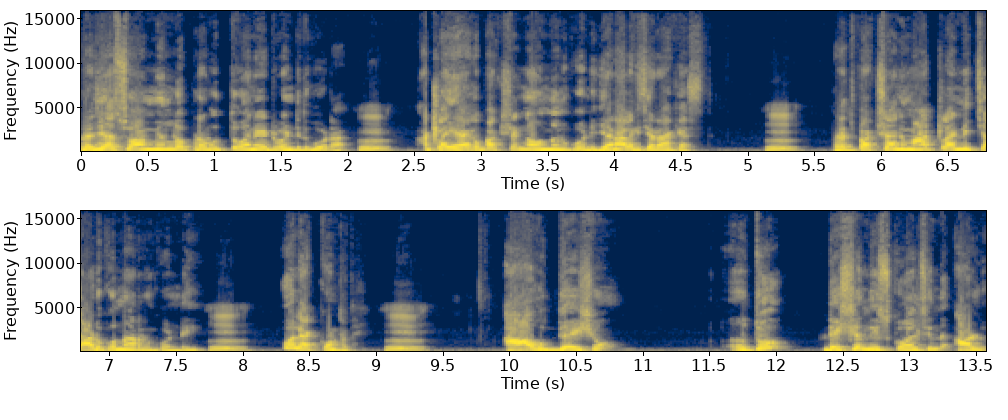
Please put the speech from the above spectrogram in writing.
ప్రజాస్వామ్యంలో ప్రభుత్వం అనేటువంటిది కూడా అట్లా ఏకపక్షంగా ఉందనుకోండి జనాలకి చిరాకేస్తుంది. ప్రతిపక్షాన్ని మాట్లాడినిచ్చి ఆడుకున్నారనుకోండి ఓ లెక్క ఉంటుంది. ఆ ఉద్దేశంతో డెసిషన్ తీసుకోవాల్సింది వాళ్ళు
